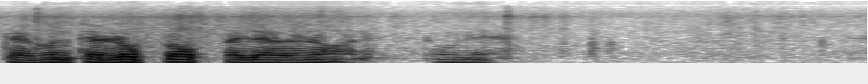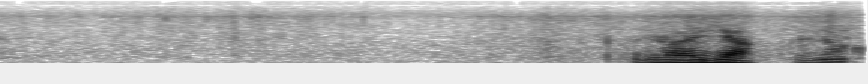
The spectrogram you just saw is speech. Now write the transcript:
แต่มันจะลบๆไปแล้วเนาะตรงนี้รอยหยักเลยเนาะ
